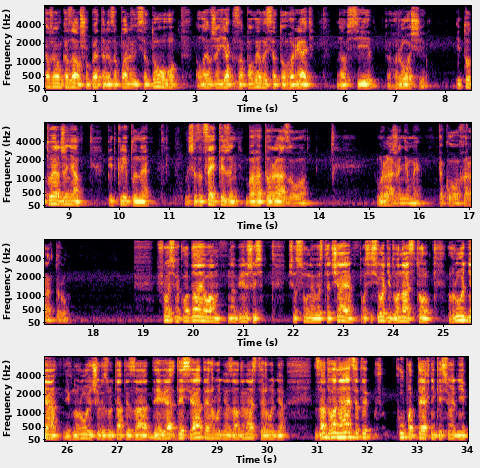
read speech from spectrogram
Я вже вам казав, що бетери запалюються довго, але вже як запалилися, то горять на всі гроші. І то твердження підкріплене лише за цей тиждень багаторазово ураженнями такого характеру. Щось викладаю вам на більшість часу не вистачає. Ось і сьогодні, 12 грудня, ігноруючи результати за 10 грудня, за 11 грудня, за 12 купа техніки сьогодні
